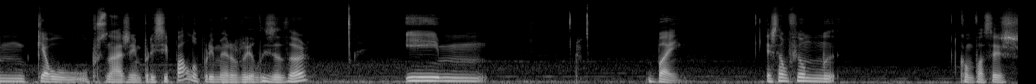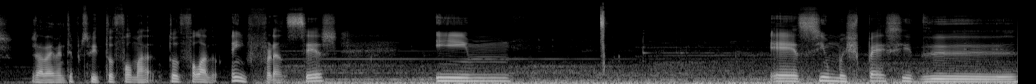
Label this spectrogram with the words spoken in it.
um, que é o, o personagem principal, o primeiro realizador. E. Bem, este é um filme, como vocês já devem ter percebido, todo falado, todo falado em francês. E. É assim uma espécie de.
